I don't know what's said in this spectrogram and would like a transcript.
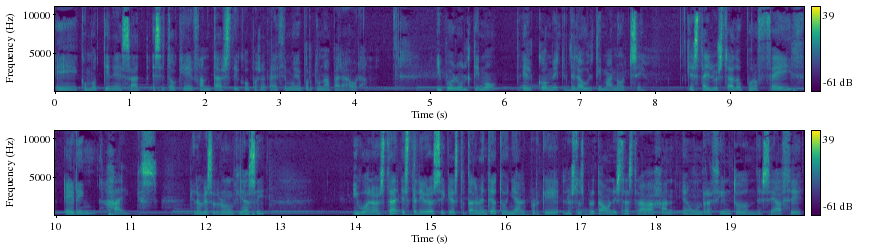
eh, como tiene ese toque fantástico, pues me parece muy oportuna para ahora. Y por último, el cómic de la última noche, que está ilustrado por Faith Erin Hikes, creo que se pronuncia así. Y bueno, este, este libro sí que es totalmente otoñal, porque los dos protagonistas trabajan en un recinto donde se hace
